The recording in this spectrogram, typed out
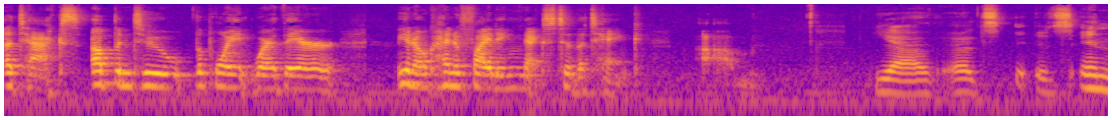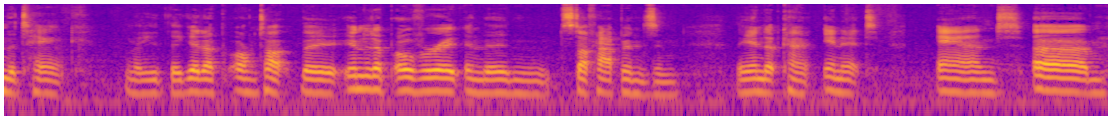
attacks up into the point where they're, you know, kind of fighting next to the tank. Um, Yeah, it's it's in the tank. They they get up on top. They ended up over it, and then stuff happens, and they end up kind of in it. And um,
